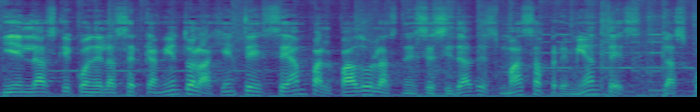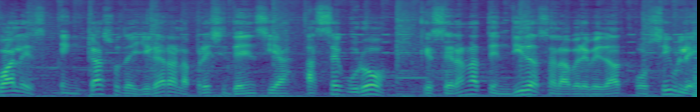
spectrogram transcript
y en las que con el acercamiento a la gente se han palpado las necesidades más apremiantes, las cuales, en caso de llegar a la presidencia, aseguró que serán atendidas a la brevedad posible.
